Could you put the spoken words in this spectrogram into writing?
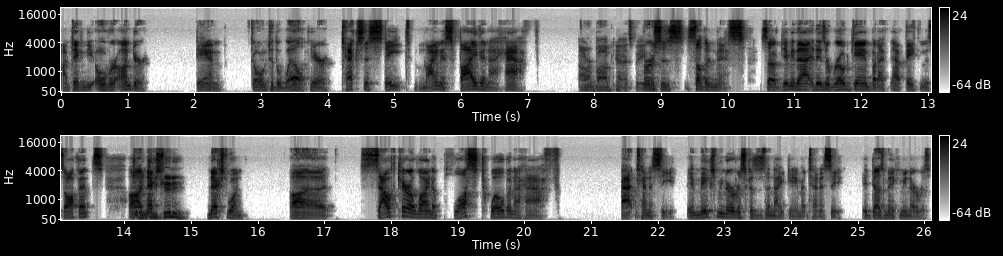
I'm taking the over under. Dan, going to the well here. Texas State minus five and a half Our Bobcats, baby. versus Southern Miss. So give me that. It is a road game, but I have faith in this offense. Uh, next Next one. Uh South Carolina plus 12 and a half at Tennessee. It makes me nervous because it's a night game at Tennessee. It does make me nervous.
